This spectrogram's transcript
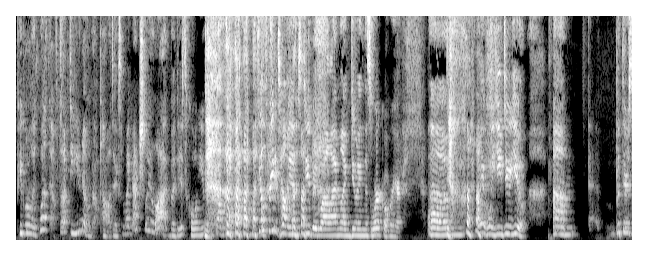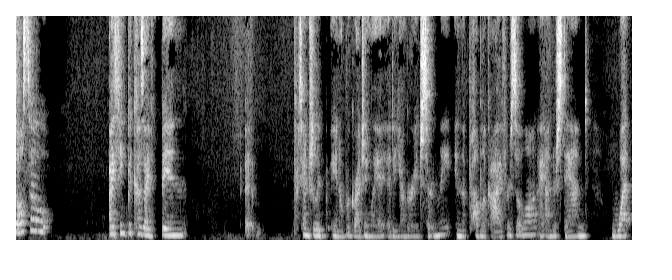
People are like, "What the fuck do you know about politics?" I'm like, actually a lot, but it's cool. You can tell me. Feel free to tell me I'm stupid while I'm like doing this work over here. Um, well, you do you. Um, but there's also, I think, because I've been uh, potentially, you know, begrudgingly at, at a younger age, certainly in the public eye for so long, I understand what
